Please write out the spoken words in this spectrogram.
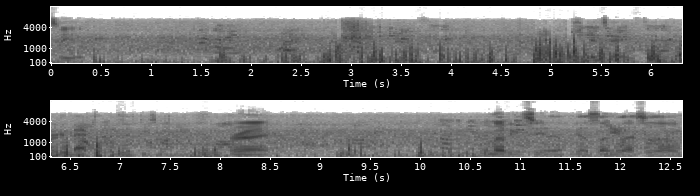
See it. She did say reverted back to the 50s menu. Right. I don't know if you can see that. Got sunglasses on.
